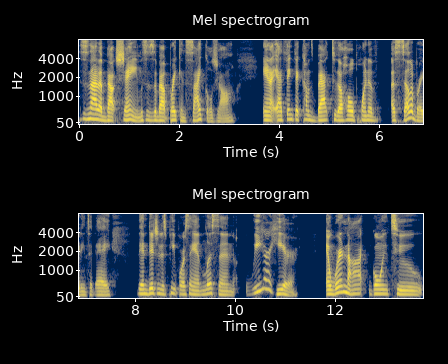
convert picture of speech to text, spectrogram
this is not about shame. This is about breaking cycles, y'all. And I, I think that comes back to the whole point of us celebrating today. The indigenous people are saying, listen, we are here and we're not going to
